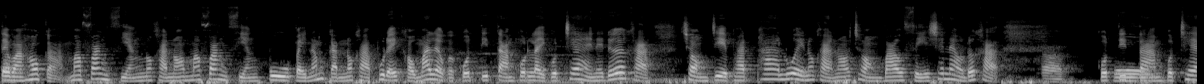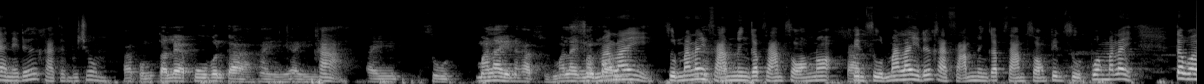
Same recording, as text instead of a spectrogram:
แต่ว่าเฮาก็มาฟังเสียงเนาะค่ะเนาะมาฟังเสียงปูไปน้กันเนาะค่ะ ผู้ใดเข้ามาแล้วก็กดติดตามกดไลค์กดแชร์ให้ในเด้อค่ะ ช่องเจพัดผ้ารวยเนาะค่ะเนาะช่องบาวเสชแนลเด้อค่ะ ครับ กดติดตามกดแชร์ในเด้อค่ะท่านผู้ชม ครับผมตอนแรกปูเพิ่นก็ให้ไอ้ค่ะ ไอ้สูตรมาไล่นะครับ สูตรมาไล่สูตรมาไล่ก่อนสูตรมาไล่นะครับสามหนึ่งกับสามสองเนาะครับเป็นสูตรมาไล่เด้อค่ะสามหนึ่งกับสามสองเป็นสูตรพ่วงมาไล่แต่ว่า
